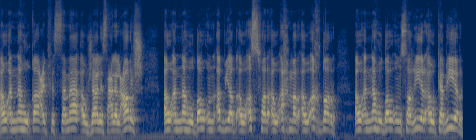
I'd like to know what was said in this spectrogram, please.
أو أنه قاعد في السماء أو جالس على العرش أو أنه ضوء أبيض أو أصفر أو أحمر أو أخضر أو أنه ضوء صغير أو كبير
